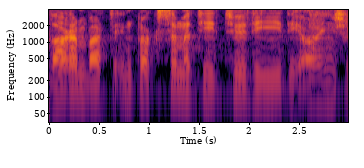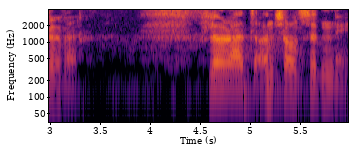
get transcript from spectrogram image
Warmbad, in proximity to the, the Orange River. Fluorite on chalcedony.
